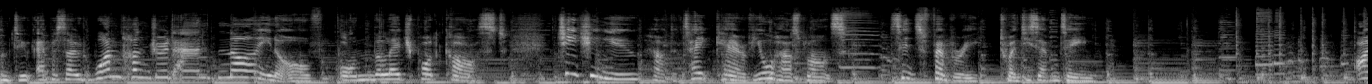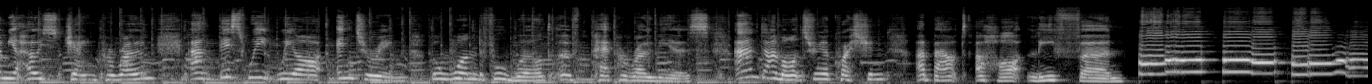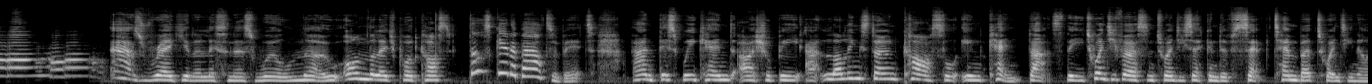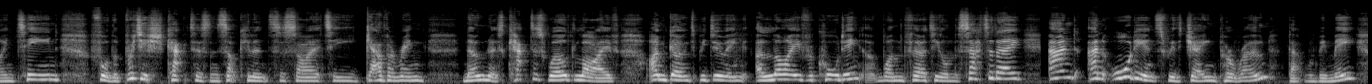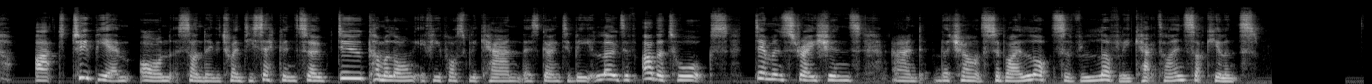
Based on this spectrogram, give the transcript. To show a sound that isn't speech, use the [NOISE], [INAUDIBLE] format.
welcome to episode 109 of On the Ledge podcast, teaching you how to take care of your houseplants since February 2017. I'm your host, Jane Perrone, and this week we are entering the wonderful world of peperomias, and I'm answering a question about a heart leaf fern. As regular listeners will know, On the Ledge podcast does get about a bit, and this weekend I shall be at Lullingstone Castle in Kent. That's the 21st and 22nd of September 2019 for the British Cactus and Succulent Society gathering known as Cactus World Live. I'm going to be doing a live recording at 1:30 on the Saturday and an audience with Jane Perrone, that would be me, at 2 pm on Sunday, the 22nd. So do come along if you possibly can. There's going to be loads of other talks, demonstrations, and the chance to buy lots of lovely cacti and succulents.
